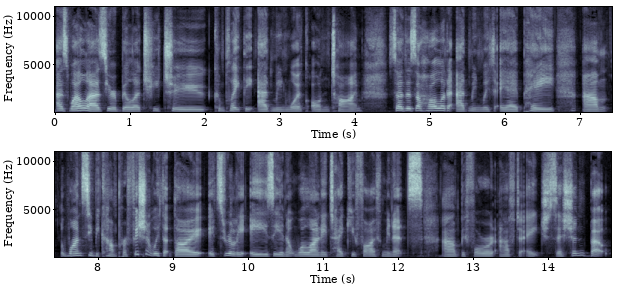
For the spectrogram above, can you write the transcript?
as well as your ability to complete the admin work on time. So there's a whole lot of admin with EAP. Um, once you become proficient with it, though, it's really easy and it will only take you five minutes uh, before or after each session. But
